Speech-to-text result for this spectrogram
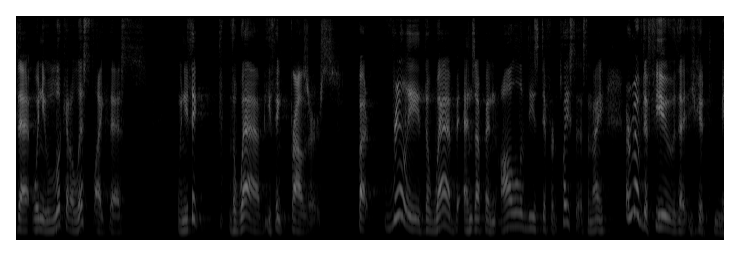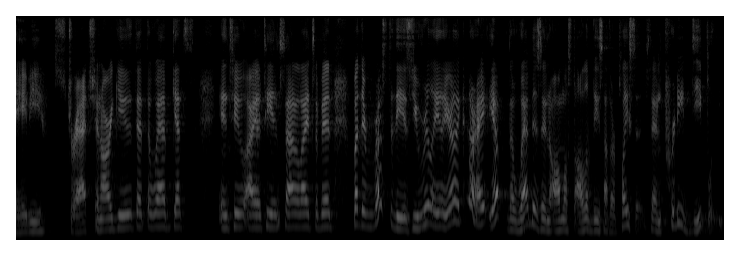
that when you look at a list like this, when you think the web, you think browsers. But really, the web ends up in all of these different places. And I, I removed a few that you could maybe stretch and argue that the web gets into IoT and satellites a bit. But the rest of these, you really, you're like, all right, yep, the web is in almost all of these other places and pretty deeply.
